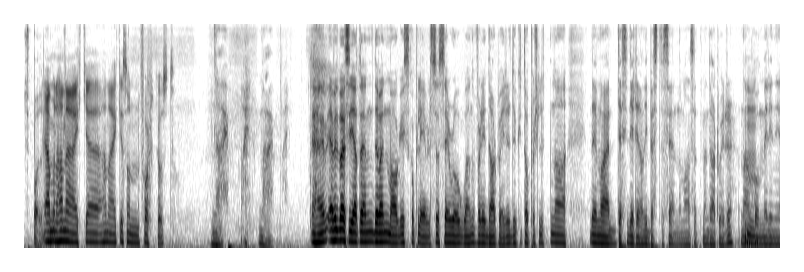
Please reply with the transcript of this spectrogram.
Spoiler. Ja, men han er ikke, han er ikke sånn force ghost. Nei. Nei. Nei. Jeg, jeg vil bare si at um, det var en magisk opplevelse å se Rogue One fordi Darth Vader dukket opp på slutten. Og det må være desidert en av de beste scenene man har sett med Darth Vader. Når han Mm. kommer inn i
